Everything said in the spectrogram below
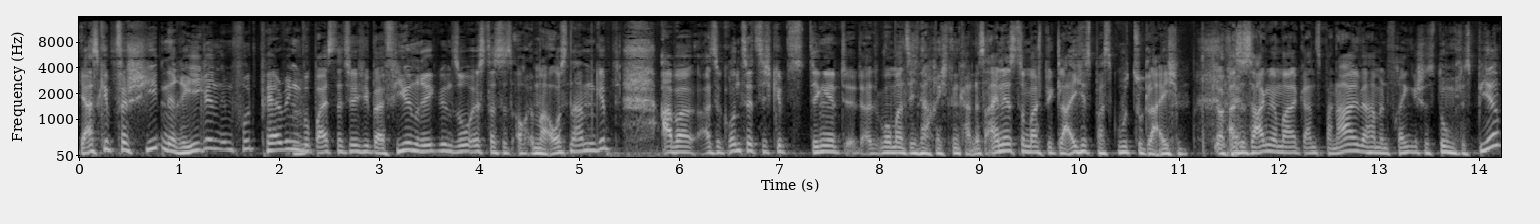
Ja, es gibt verschiedene Regeln im Food Pairing, mhm. wobei es natürlich wie bei vielen Regeln so ist, dass es auch immer Ausnahmen gibt. Aber also grundsätzlich gibt es Dinge, wo man sich nachrichten kann. Das eine ist zum Beispiel Gleiches passt gut zu Gleichem. Okay. Also sagen wir mal ganz banal, wir haben ein fränkisches dunkles Bier.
